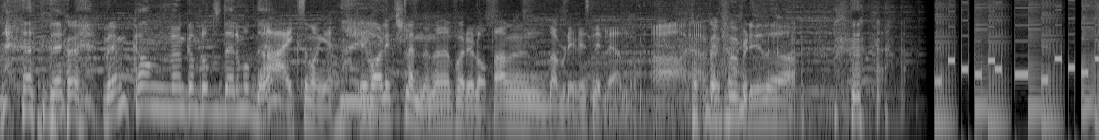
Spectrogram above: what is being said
Det, hvem, kan, hvem kan protestere mot det? Nei, ikke så mange. Vi var litt slemme med den forrige låta, men da blir vi snille igjen nå. Ah, ja, vi får bli det, da.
